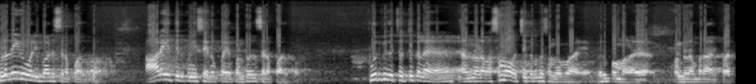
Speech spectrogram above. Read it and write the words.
குலதெய்வ வழிபாடு சிறப்பாக இருக்கும். ஆலய திருப்பணி சிறப்ப பண்ணுறது சிறப்பாக இருக்கும். பூர்வீக சொத்துக்களை தன்னோட வசமாக வச்சுக்கிறது சொந்தமாக விருப்பமாக கொண்ட நபராக இருப்பார்.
